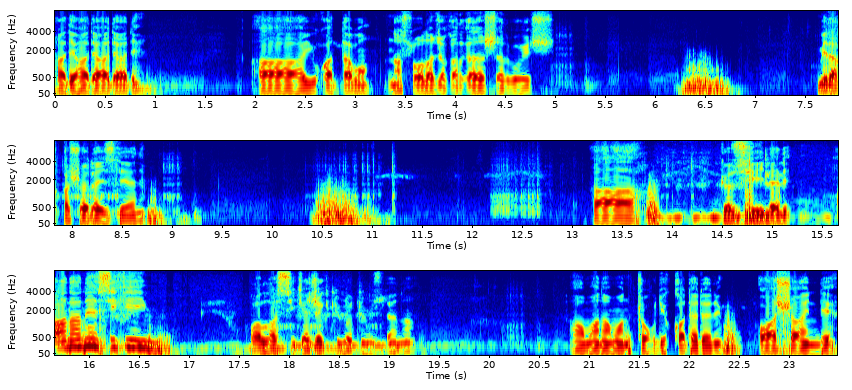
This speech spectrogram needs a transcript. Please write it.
Hadi hadi hadi hadi. Aa yukarıda bu. Nasıl olacak arkadaşlar bu iş? Bir dakika şöyle izleyelim. Aa göz hileli. Ananı sikeyim. Vallahi sikecekti götümüzden ha. Aman aman çok dikkat edelim. O aşağı indi.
